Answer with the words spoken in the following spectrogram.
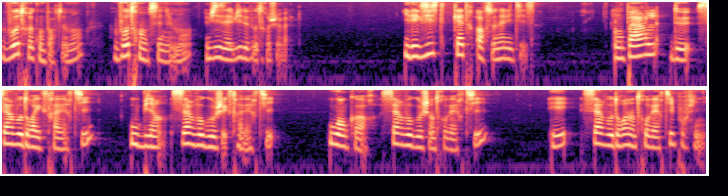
votre comportement, votre enseignement vis-à-vis de votre cheval. Il existe quatre personalities. On parle de cerveau droit extraverti, ou bien cerveau gauche extraverti, ou encore cerveau gauche introverti, et cerveau droit introverti pour finir.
